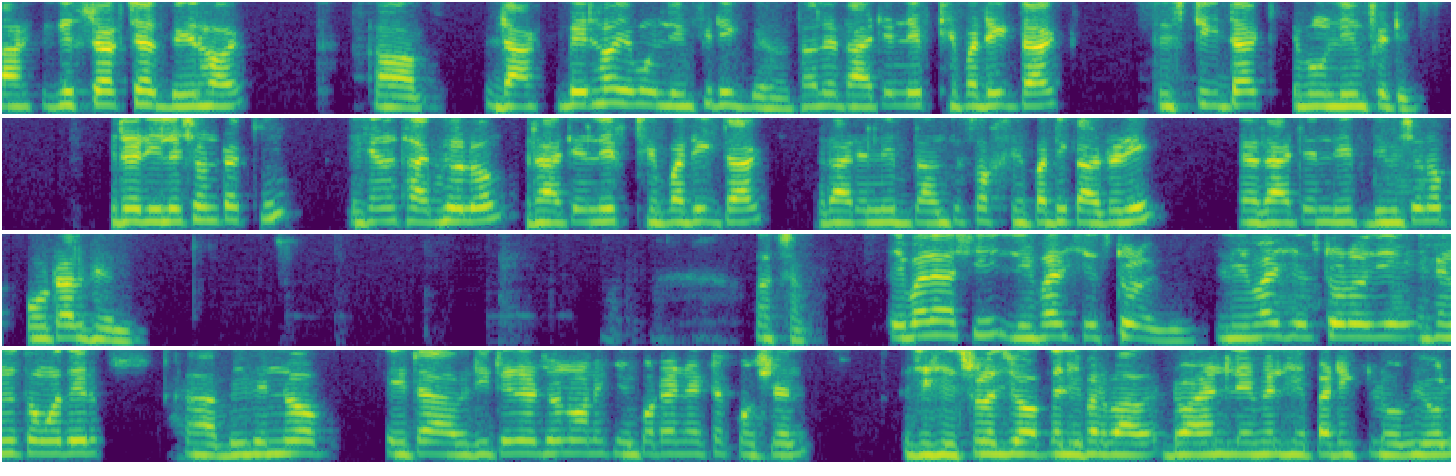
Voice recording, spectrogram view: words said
আর কি কি স্ট্রাকচার বের হয়? ডাক্ট বের হয় এবং লিমফিটিক বের হয়। তাহলে right and left hepatic duct cystic duct এবং লিমফিটিক্স এটা রিলেশনটা কি? এখানে থাকবে হলো right and left hepatic duct right and left branches of hepatic artery right and left division of portal vein আচ্ছা এবারে আসি লিভার হিস্টোলজি লিভার হিস্টোলজি এখানে তোমাদের বিভিন্ন এটা রিটেনের জন্য অনেক ইম্পর্টেন্ট একটা কোশ্চেন যে হিস্টোলজি অফ দ্য লিভার বা ডয়েন্ট লেভেল হেপাটিক লোভিউল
